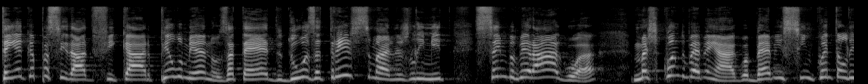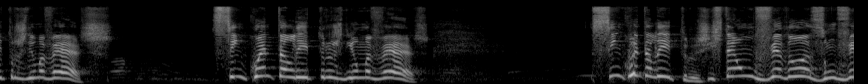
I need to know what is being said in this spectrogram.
têm a capacidade de ficar pelo menos até de duas a três semanas, limite, sem beber água. Mas quando bebem água, bebem 50 litros de uma vez. 50 litros de uma vez. 50 litros, isto é um V12, um, v,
